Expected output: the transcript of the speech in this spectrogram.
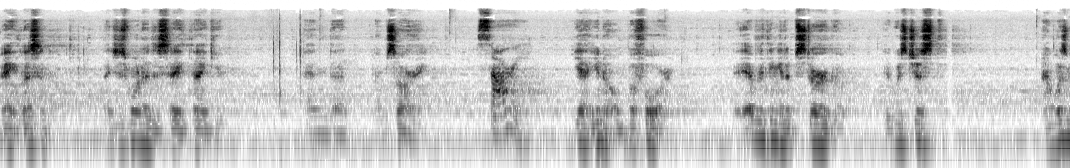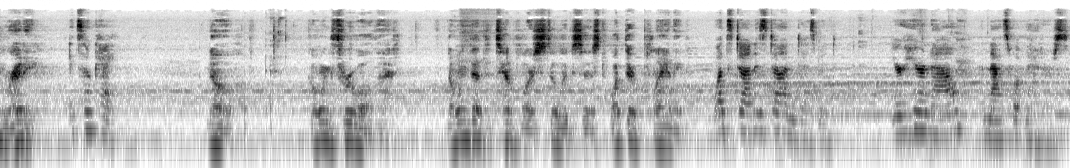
Hey, listen. I just wanted to say thank you. And uh, I'm sorry. Sorry. Yeah, you know, before. Everything at Abstergo. It was just. I wasn't ready. It's okay. No. Going through all that. Knowing that the Templars still exist, what they're planning. What's done is done, Desmond. You're here now, and that's what matters.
